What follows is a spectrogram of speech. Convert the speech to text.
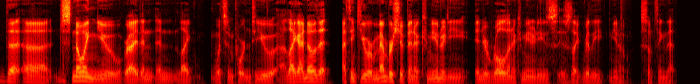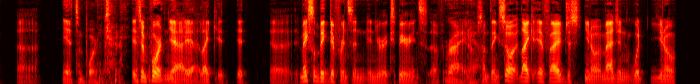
the uh, just knowing you, right, and and like what's important to you. Uh, like I know that I think your membership in a community and your role in a community is is like really you know something that. Uh, yeah, it's important. it's important. Yeah, yeah. Like it it uh, it makes a big difference in, in your experience of right you know yeah. something so like if i just you know imagine what you know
